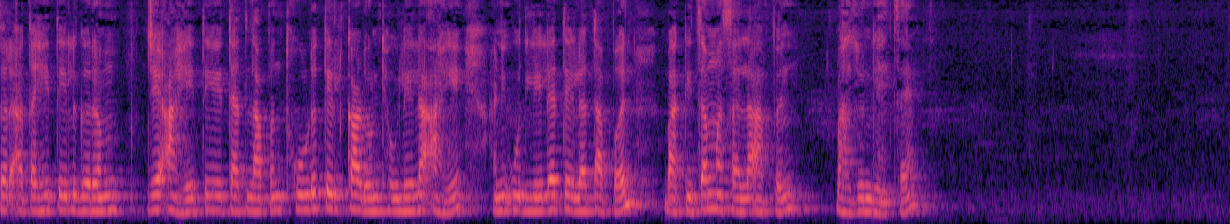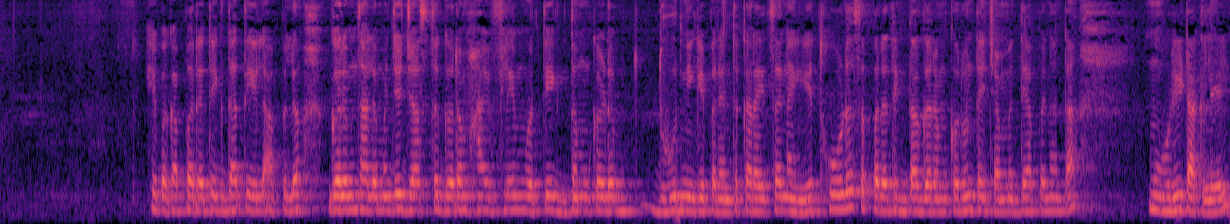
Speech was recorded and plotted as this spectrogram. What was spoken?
तर आता हे तेल गरम जे आहे ते त्यातलं आपण थोडं तेल काढून ठेवलेलं आहे आणि उरलेल्या तेलात आपण बाकीचा मसाला आपण भाजून घ्यायचा आहे हे बघा परत एकदा तेल आपलं गरम झालं म्हणजे जास्त गरम हाय फ्लेमवरती एकदम कडक धूर निघेपर्यंत करायचं नाही आहे थोडंसं परत एकदा गरम करून त्याच्यामध्ये आपण आता मोहरी टाकलेल.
